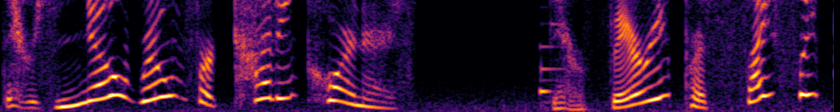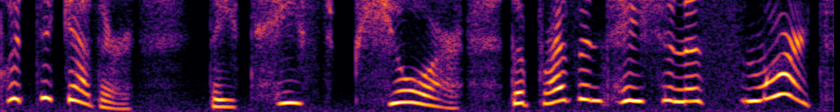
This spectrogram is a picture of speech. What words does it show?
There's no room for cutting corners. They're very precisely put together. They taste pure, the presentation is smart,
